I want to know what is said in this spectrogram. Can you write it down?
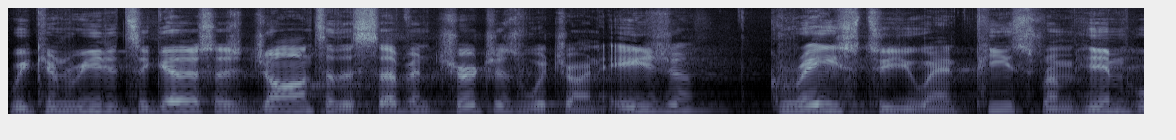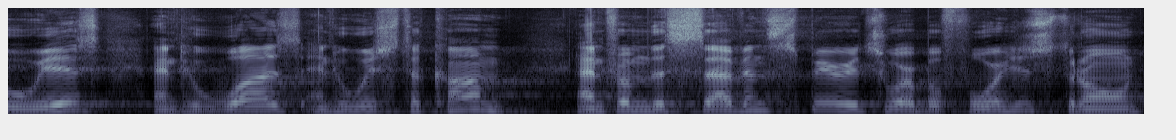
we can read it together. It says, John to the seven churches which are in Asia, grace to you and peace from him who is, and who was, and who is to come, and from the seven spirits who are before his throne,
